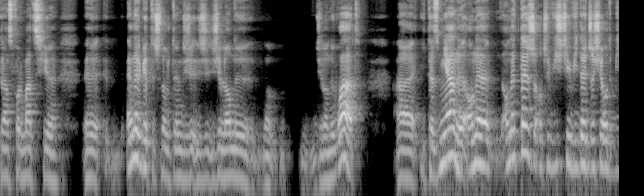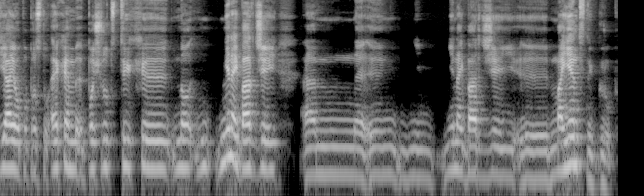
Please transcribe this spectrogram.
transformację e, energetyczną ten zie- zie- zielony, no, zielony ład, e, i te zmiany, one, one też oczywiście widać, że się odbijają po prostu echem pośród tych y, no, nie najbardziej y, nie- najbardziej y, majętnych grup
